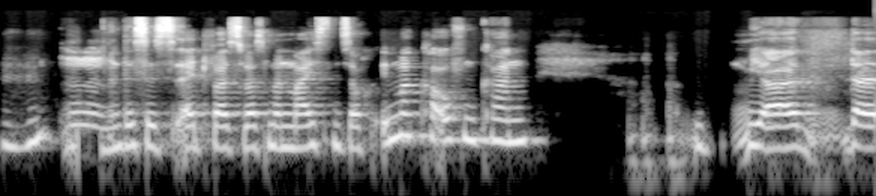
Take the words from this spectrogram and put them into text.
Mhm. Mm, das ist etwas, was man meistens auch immer kaufen kann. Ja, da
